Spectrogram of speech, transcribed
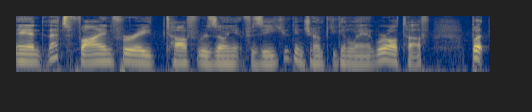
And that's fine for a tough, resilient physique. You can jump, you can land. We're all tough. But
